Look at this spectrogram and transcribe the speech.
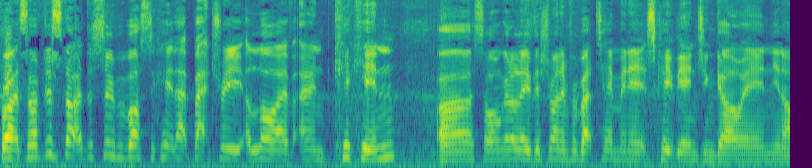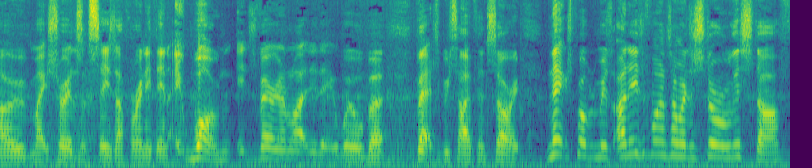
Right, so I've just started the Super Bus to keep that battery alive and kicking. Uh, so I'm going to leave this running for about 10 minutes, keep the engine going, you know, make sure it doesn't seize up or anything. It won't, it's very unlikely that it will, but better to be safe than sorry. Next problem is I need to find somewhere to store all this stuff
